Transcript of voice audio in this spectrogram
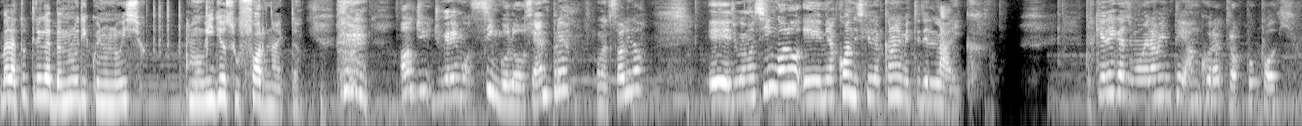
Bella a tutti raga e benvenuti qui in un nuovissimo video su Fortnite. Oggi giocheremo singolo sempre, come al solito. E giocheremo singolo e mi raccomando iscrivetevi al canale e mettete like. Perché raga siamo veramente ancora troppo pochi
